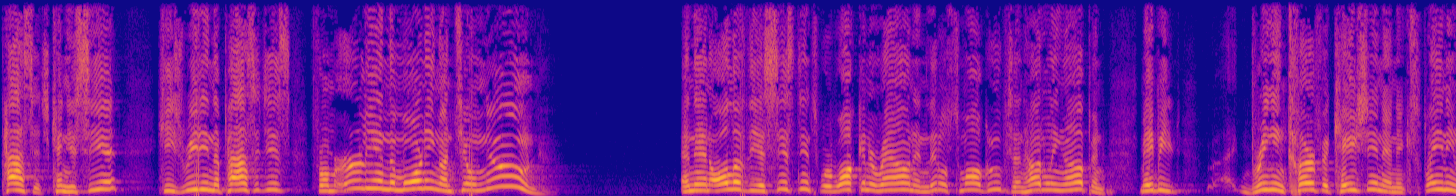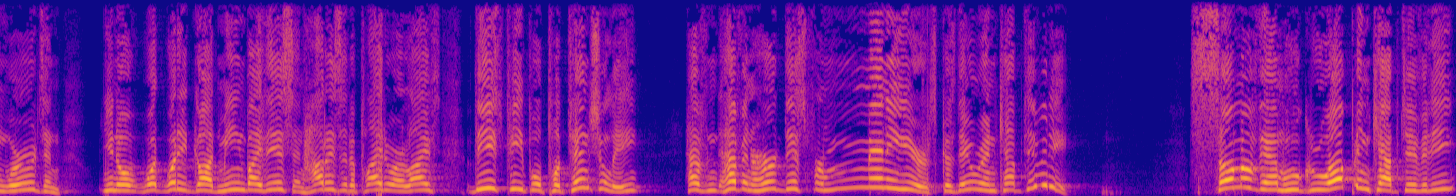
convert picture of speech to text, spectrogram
passage. Can you see it? He's reading the passages from early in the morning until noon. And then all of the assistants were walking around in little small groups and huddling up and maybe bringing clarification and explaining words and you know, what, what did God mean by this and how does it apply to our lives? These people potentially have, haven't heard this for many years because they were in captivity. Some of them who grew up in captivity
